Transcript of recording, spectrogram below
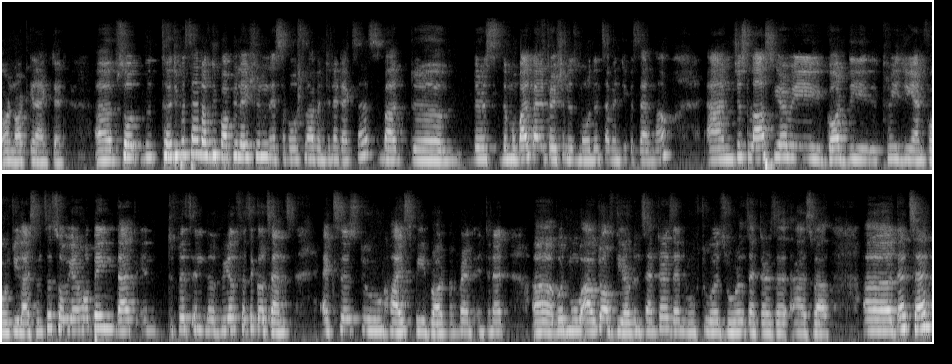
or not connected. Uh, so the 30% of the population is supposed to have internet access, but um, there's the mobile penetration is more than 70% now. And just last year we got the 3G and 4G licenses. So we are hoping that in in the real physical sense, access to high-speed broadband internet uh, would move out of the urban centers and move towards rural centers uh, as well. Uh, that said,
